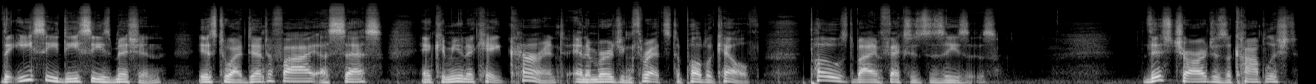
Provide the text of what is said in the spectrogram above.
The ECDC's mission is to identify, assess, and communicate current and emerging threats to public health posed by infectious diseases. This charge is accomplished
